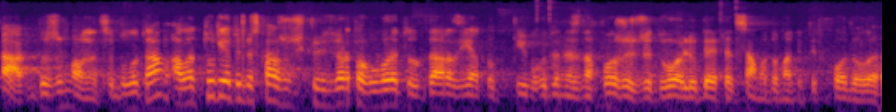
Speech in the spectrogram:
Так, безумовно, це було там. Але тут я тобі скажу, що відверто говорити, зараз я тут півгодини знаходжусь, вже двоє людей так само до мене підходили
